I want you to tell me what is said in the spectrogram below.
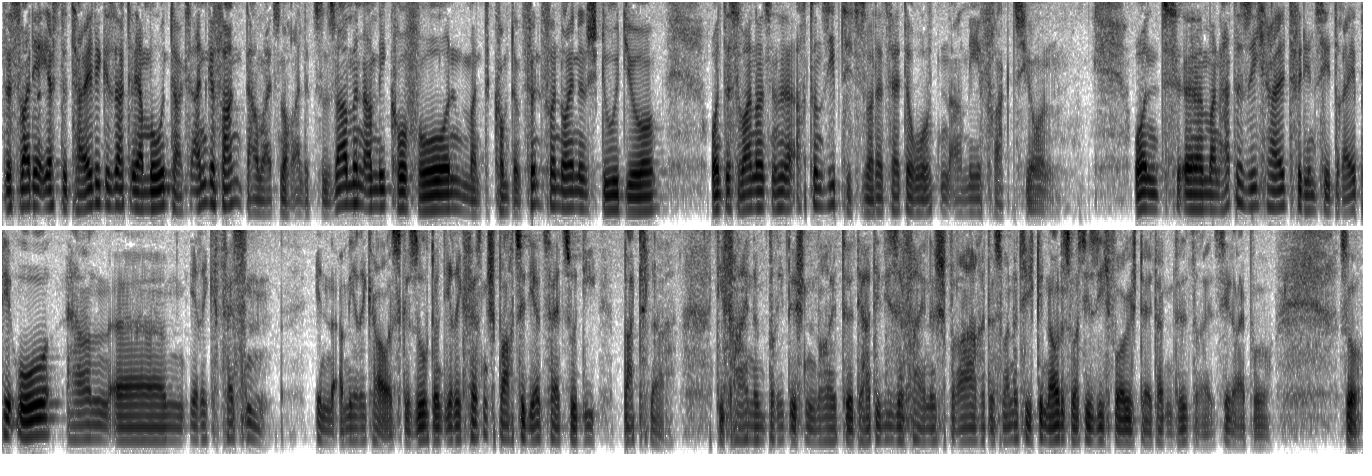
das war der erste Teil, wie gesagt, wir haben montags angefangen, damals noch alle zusammen am Mikrofon, man kommt um 5 vor 9 ins Studio und das war 1978, das war der Zeit der Roten Armee-Fraktion. Und äh, man hatte sich halt für den C3PO Herrn ähm, Erik Fessen in Amerika ausgesucht. Und Erik Fessen sprach zu der Zeit so die Butler, die feinen britischen Leute. Der hatte diese feine Sprache. Das war natürlich genau das, was sie sich vorgestellt hatten für C3PO. So.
